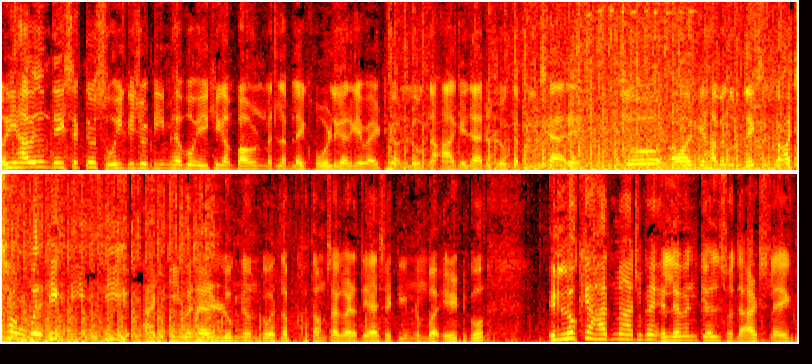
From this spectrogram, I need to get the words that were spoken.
और यहाँ पे तुम देख सकते हो सोल की जो टीम है वो एक ही कंपाउंड मतलब लाइक होल्ड करके बैठी है उन लोग ना आगे जा रहे हैं उन लोग ना पीछे आ रहे हैं। सो और यहाँ पे तुम देख सकते हो अच्छा ऊपर एक टीम थी एंड इवन इन लोग ने उनको मतलब खत्म सा कर दिया ऐसे टीम नंबर एट को। इन लोग के हाथ में आ चुके हैं eleven kills so that's like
